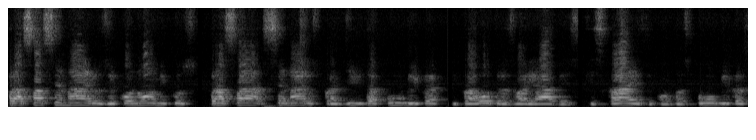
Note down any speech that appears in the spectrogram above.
traçar cenários econômicos, traçar cenários para dívida pública e para outras variáveis fiscais de contas públicas,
